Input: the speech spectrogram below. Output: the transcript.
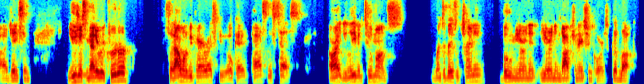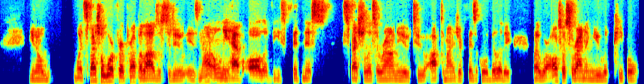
uh, Jason, you just met a recruiter, said, "I want to be pararescue." Okay, pass this test. All right, you leave in two months. Went to basic training. Boom, you're in you're in indoctrination course. Good luck. You know, what special warfare prep allows us to do is not only have all of these fitness specialists around you to optimize your physical ability, but we're also surrounding you with people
